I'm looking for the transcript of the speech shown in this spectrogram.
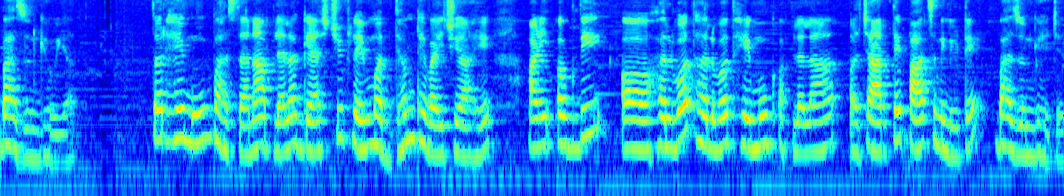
भाजून घेऊयात. तर हे मूग भाजताना आपल्याला गॅसची फ्लेम मध्यम ठेवायची आहे. आणि अगदी हलवत हलवत हे मूग आपल्याला चार ते पाच मिनिटे भाजून घ्यायचे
